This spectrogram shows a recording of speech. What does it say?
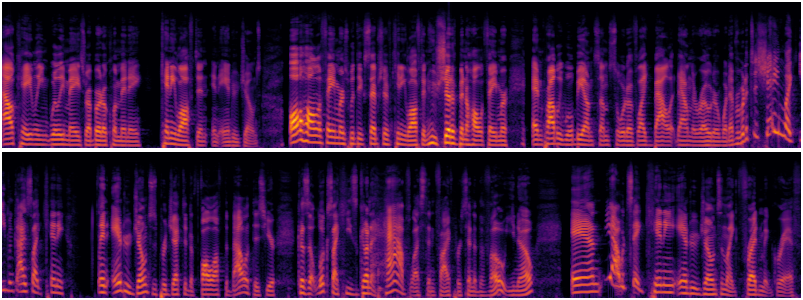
Al Kaline, Willie Mays, Roberto Clemente, Kenny Lofton, and Andruw Jones. All Hall of Famers with the exception of Kenny Lofton, who should have been a Hall of Famer and probably will be on some sort of like ballot down the road or whatever. But it's a shame, like, even guys like Kenny and Andruw Jones is projected to fall off the ballot this year because it looks like he's going to have less than 5% of the vote, you know? And yeah, I would say Kenny, Andruw Jones, and like Fred McGriff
